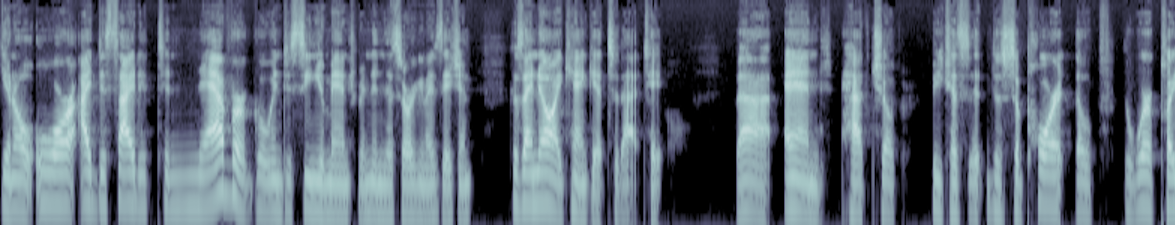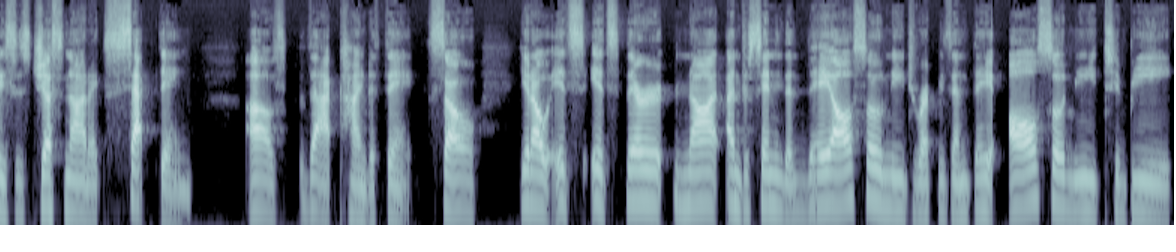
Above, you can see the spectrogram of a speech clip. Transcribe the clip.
you know, or I decided to never go into senior management in this organization because I know I can't get to that table uh, and have children because the support, the, the workplace is just not accepting of that kind of thing. So, you know, it's it's they're not understanding that they also need to represent. They also need to be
